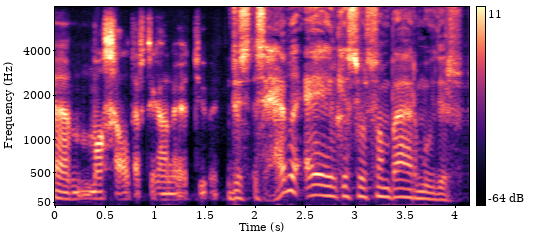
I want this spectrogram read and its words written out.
uh, massaal er te gaan uitduwen. Dus ze hebben eigenlijk een soort van baarmoeder?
